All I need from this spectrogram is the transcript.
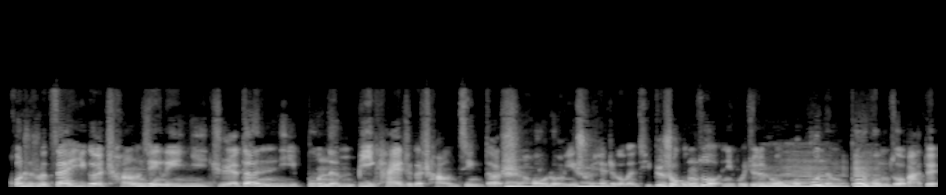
或者说，在一个场景里，你觉得你不能避开这个场景的时候，容易出现这个问题。比如说工作，你会觉得说我不能不工作吧？对，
